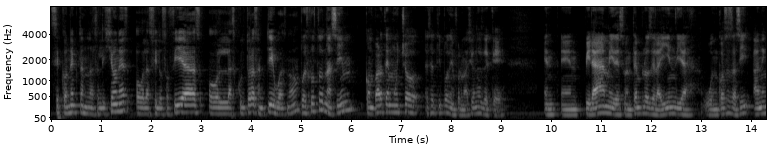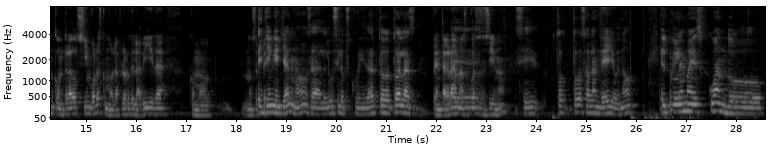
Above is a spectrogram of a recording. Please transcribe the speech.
se conectan las religiones o las filosofías o las culturas antiguas, ¿no? Pues justo Nassim comparte mucho ese tipo de informaciones de que en, en pirámides o en templos de la India o en cosas así han encontrado símbolos como la flor de la vida, como, no sé, El yin y el yang, ¿no? O sea, la luz y la oscuridad, todo, todas las... pentagramas eh, o cosas así, ¿no? Sí, to- todos hablan de ello, ¿no? El problema es cuando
